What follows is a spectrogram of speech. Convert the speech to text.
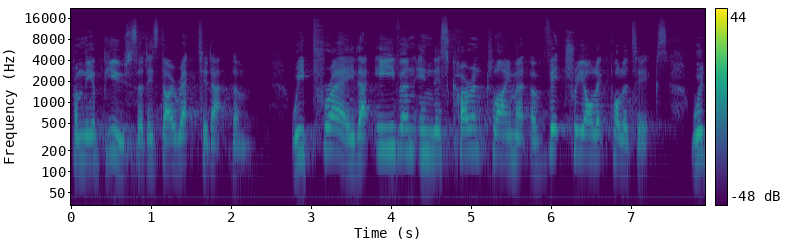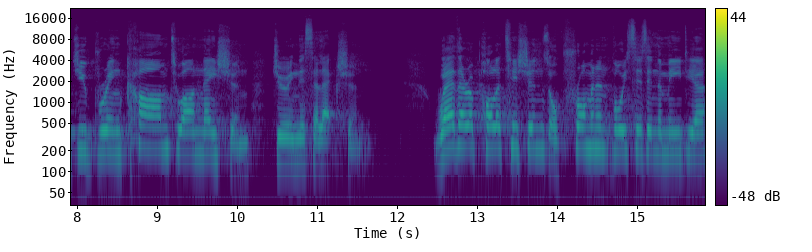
from the abuse that is directed at them. We pray that even in this current climate of vitriolic politics, would you bring calm to our nation during this election? Where there are politicians or prominent voices in the media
